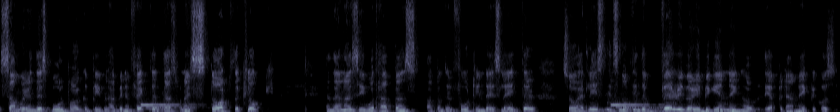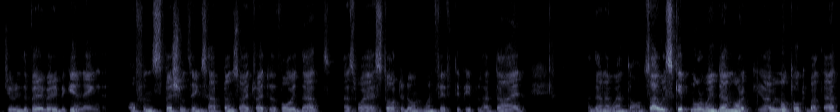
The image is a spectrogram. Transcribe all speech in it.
somewhere in this ballpark of people have been infected. That's when I start the clock, and then I see what happens up until 14 days later. So at least it's not in the very, very beginning of the epidemic, because during the very, very beginning, often special things happen, so I try to avoid that. That's why I started only when 50 people had died, and then I went on. So I will skip Norway and Denmark. I will not talk about that.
